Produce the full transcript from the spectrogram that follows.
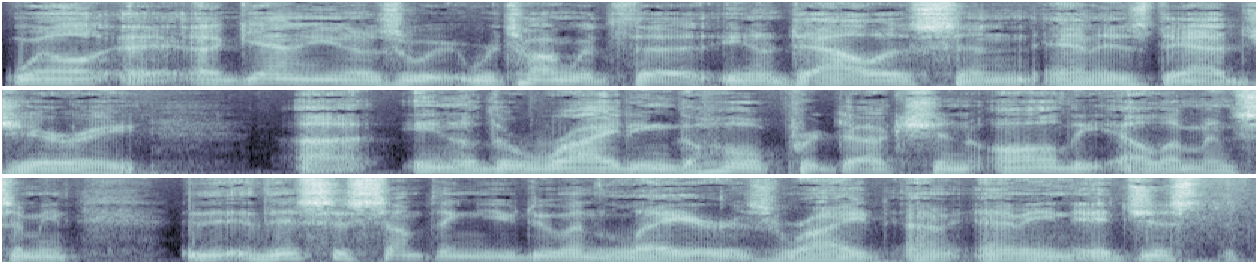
Well, again, you know, as we- we're talking with, uh, you know, Dallas and, and his dad, Jerry, uh, you know, the writing, the whole production, all the elements. I mean, th- this is something you do in layers, right? I, I mean, it just,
